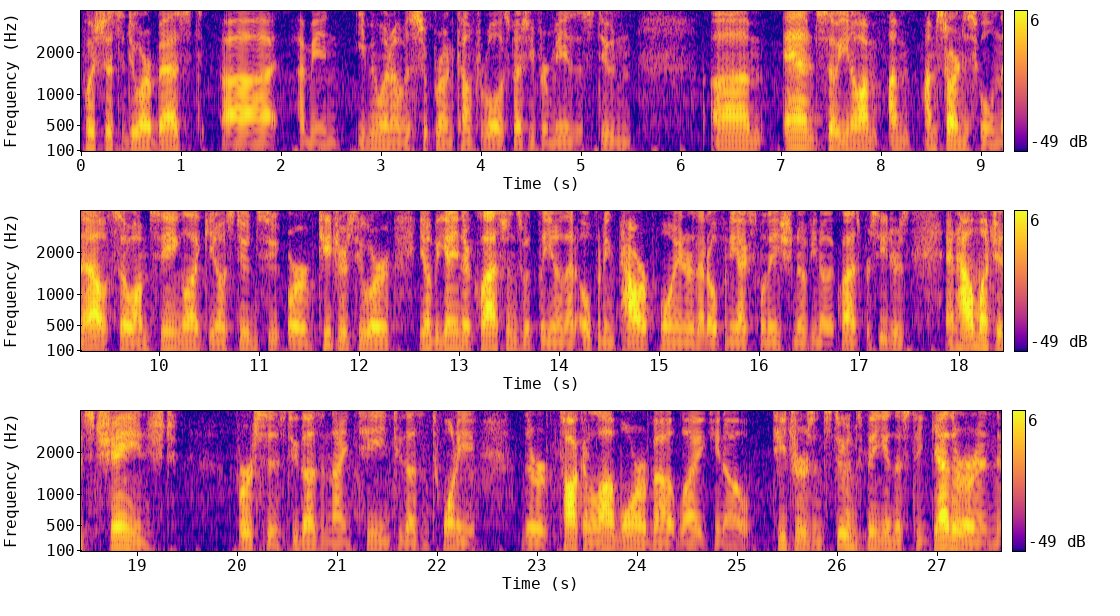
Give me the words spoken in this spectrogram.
pushed us to do our best. Uh, I mean, even when I was super uncomfortable, especially for me as a student. Um, and so, you know, I'm, I'm, I'm starting school now, so I'm seeing like, you know, students who, or teachers who are, you know, beginning their classrooms with, the, you know, that opening PowerPoint or that opening explanation of, you know, the class procedures and how much it's changed versus 2019, 2020. They're talking a lot more about like, you know, teachers and students being in this together and,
